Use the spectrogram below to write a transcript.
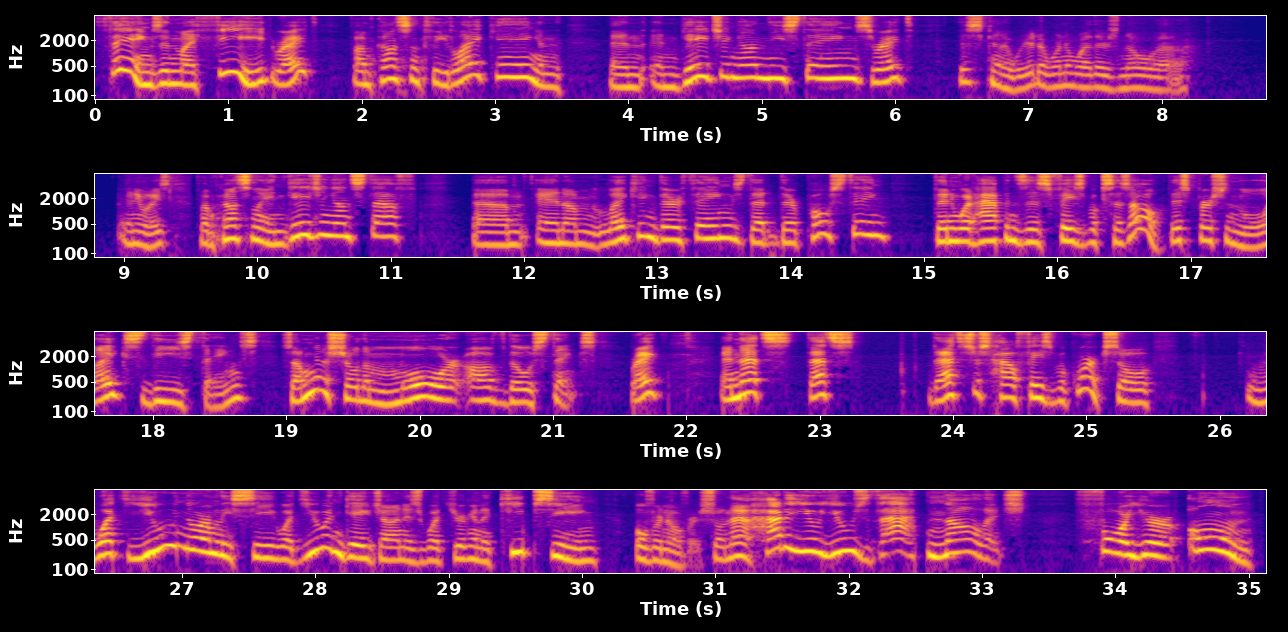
things in my feed right? If I'm constantly liking and and engaging on these things right? This is kind of weird. I wonder why there's no uh anyways if I'm constantly engaging on stuff um and I'm liking their things that they're posting. Then what happens is Facebook says oh this person likes these things so I'm going to show them more of those things right? And that's that's that's just how Facebook works. So what you normally see what you engage on is what you're going to keep seeing over and over. So now how do you use that knowledge for your own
